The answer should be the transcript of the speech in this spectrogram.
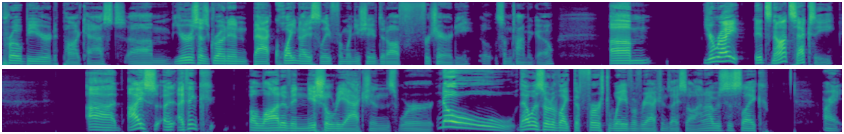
pro beard podcast. Um, yours has grown in back quite nicely from when you shaved it off for charity uh, some time ago. Um, you're right. It's not sexy. Uh, I I think a lot of initial reactions were no. That was sort of like the first wave of reactions I saw, and I was just like, all right.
